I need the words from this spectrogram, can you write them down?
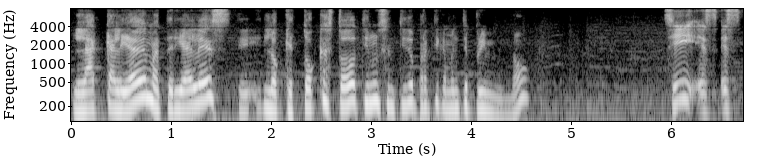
La calidad de materiales, eh, lo que tocas todo tiene un sentido prácticamente premium, ¿no? Sí, es,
